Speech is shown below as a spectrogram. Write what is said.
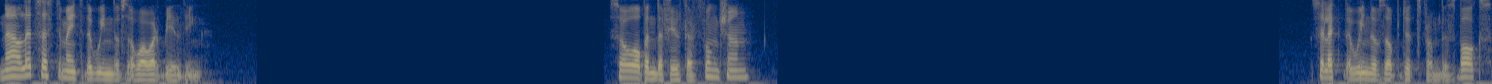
Now let's estimate the windows of our building. So open the filter function, select the Windows object from this box,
